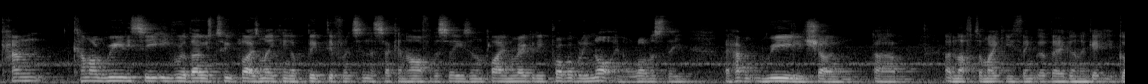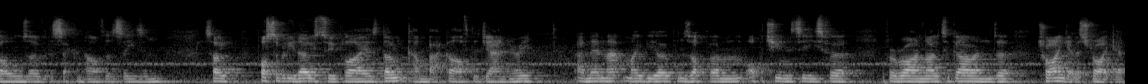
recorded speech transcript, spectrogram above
Can can I really see either of those two players making a big difference in the second half of the season and playing regularly? Probably not. In all honesty, they haven't really shown. Um, enough to make you think that they're going to get you goals over the second half of the season. So possibly those two players don't come back after January, and then that maybe opens up um, opportunities for, for Ryan Lowe to go and uh, try and get a striker.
